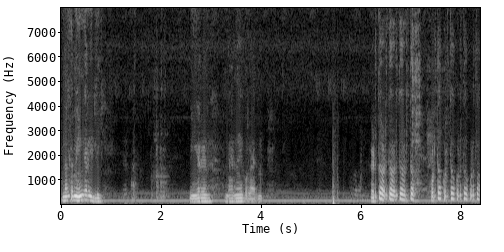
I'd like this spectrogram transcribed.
ഇന്നലത്തെ മീൻ കറി ഇല്ലേ മീൻ കറി ഉണ്ടായിരുന്നെങ്കിൽ കൊള്ളായിരുന്നു. എടുത്തോ എടുത്തോ എടുത്തോ എടുത്തോ. കൊടുത്തോ കൊടുത്തോ കൊടുത്തോ കൊടുത്തോ.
